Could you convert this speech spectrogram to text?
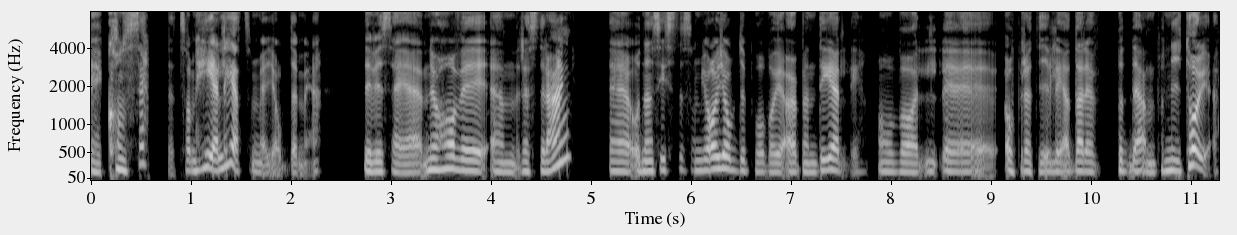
eh, konceptet som helhet som jag jobbade med. Det vill säga, nu har vi en restaurang eh, och den sista som jag jobbade på var ju Urban Deli och var eh, operativ ledare på den på Nytorget.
